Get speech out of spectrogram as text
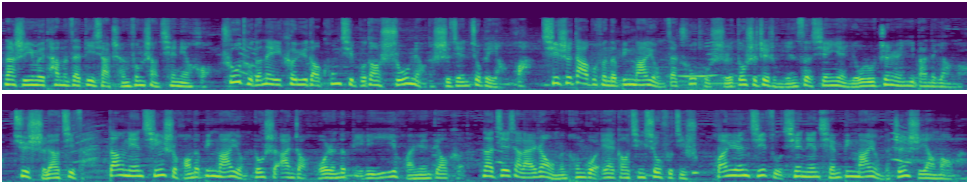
那是因为他们在地下尘封上千年后，出土的那一刻遇到空气不到十五秒的时间就被氧化。其实大部分的兵马俑在出土时都是这种颜色鲜艳，犹如真人一般的样貌。据史料记载，当年秦始皇的兵马俑都是按照活人的比例一一还原雕刻的。那接下来让我们通过 AI 高清修复技术，还原几组千年前兵马俑的真实样貌吧。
